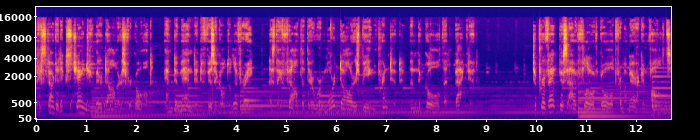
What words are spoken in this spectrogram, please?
They started exchanging their dollars for gold and demanded physical delivery, as they felt that there were more dollars being printed than the gold that backed it. To prevent this outflow of gold from American vaults,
